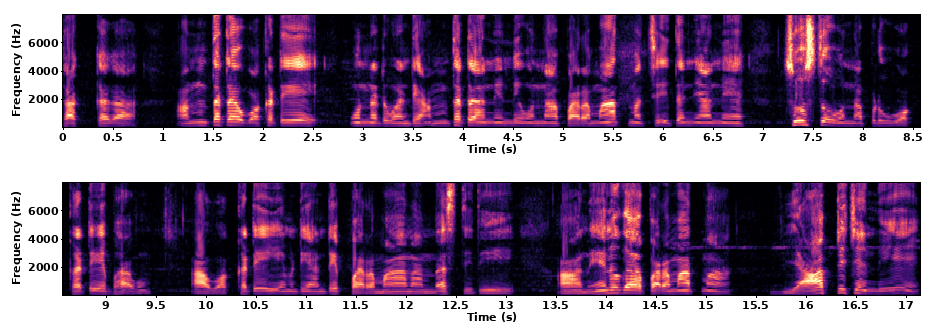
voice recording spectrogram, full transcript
చక్కగా. అంతటా ఒకటే ఉన్నటువంటి అంతటా నిండి ఉన్న పరమాత్మ చైతన్యాన్ని చూస్తూ ఉన్నప్పుడు ఒక్కటే భావం. ఆ ఒక్కటే ఏమిటి అంటే పరమానంద స్థితి. ఆ నేనుగా పరమాత్మ వ్యాప్తి చెంది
